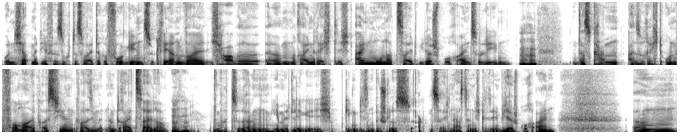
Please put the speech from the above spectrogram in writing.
und ich habe mit ihr versucht, das weitere Vorgehen zu klären, weil ich habe ähm, rein rechtlich einen Monat Zeit, Widerspruch einzulegen. Mhm. Das kann also recht unformal passieren, quasi mit einem Dreizeiler. Mhm. Einfach zu sagen, hiermit lege ich gegen diesen Beschluss, Aktenzeichen hast du nicht gesehen, Widerspruch ein. Ähm,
